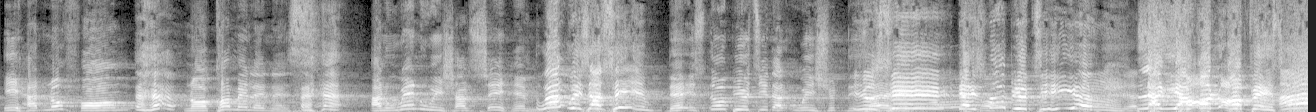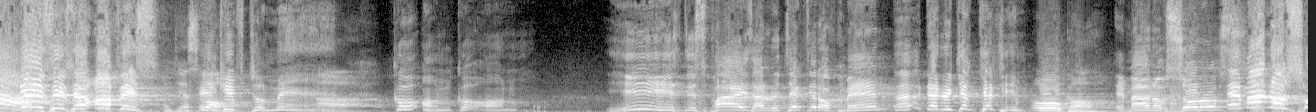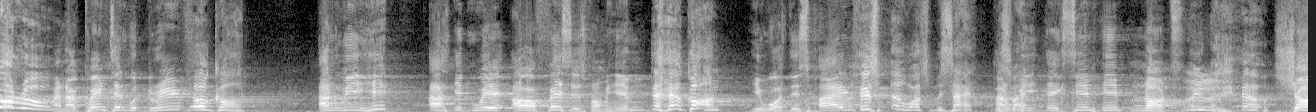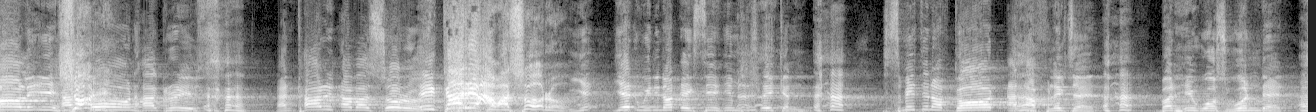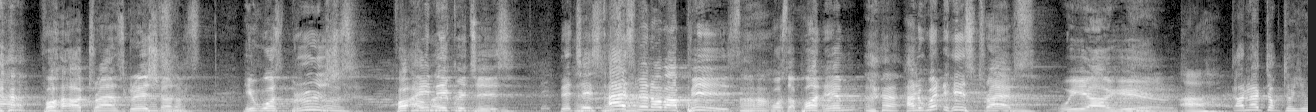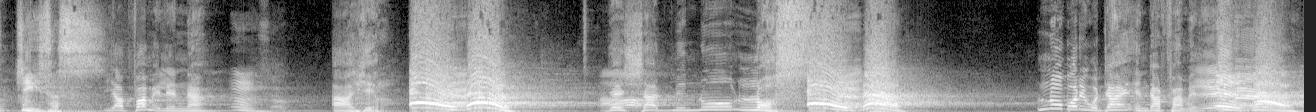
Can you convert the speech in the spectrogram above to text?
He had no form uh-huh. nor comeliness. Uh-huh. And when we shall see him, When we shall see him, there is no beauty that we should you desire. him. see, there is no beauty here. yes. Like your own office. Ah. This is the office. Yes, He Lord. give to me. Ah. Go on, go on. He is despised and rejected of men, Uh, they rejected him. Oh, God. a man of sorrows, A man of sorrow. and acquainted with grief. Oh God. And we hid as it were our faces from him. go on. He was despised, uh, was beside. and we esteemed him not. Oh. Surely he had Surely. borne her griefs and carried our sorrows. He carried our sorrow. Yet, yet we did not esteem him stricken, smitten of God and uh-huh. afflicted. Uh-huh. But he was wounded uh-huh. for our transgressions. He was bruised for our iniquities. The chastisement of our peace was upon him, and with his stripes we are healed. Ah. Can I talk to you? Jesus. Your family now are here. Amen. There shall be no loss. Amen. Nobody will die in that family. Amen.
